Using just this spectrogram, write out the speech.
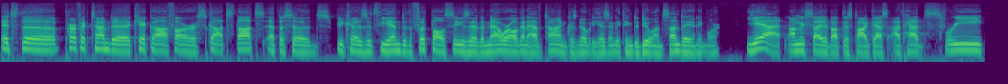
It's the perfect time to kick off our Scott's Thoughts episodes because it's the end of the football season, and now we're all going to have time because nobody has anything to do on Sunday anymore. Yeah, I'm excited about this podcast. I've had three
